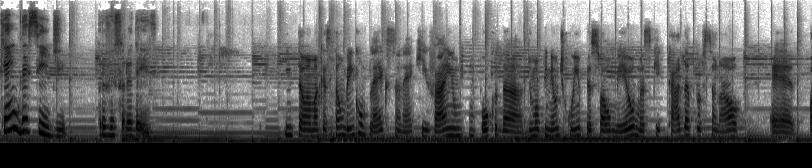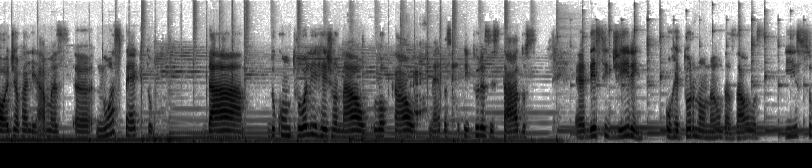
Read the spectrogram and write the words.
quem decide, professora Daisy? Então, é uma questão bem complexa, né? Que vai um, um pouco da, de uma opinião de cunho pessoal meu, mas que cada profissional é, pode avaliar. Mas uh, no aspecto da, do controle regional, local, né, das prefeituras e estados é, decidirem o retorno ou não das aulas, isso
